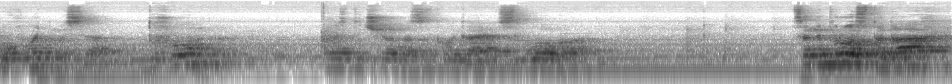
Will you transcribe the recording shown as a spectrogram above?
поводьмося духовно. Ось до чого нас закликає слово. Це не просто, да,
